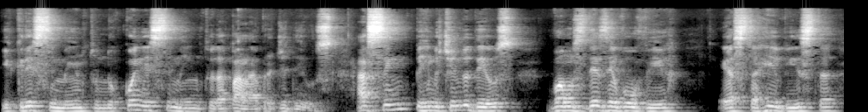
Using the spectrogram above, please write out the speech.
e crescimento no conhecimento da palavra de Deus. Assim, permitindo Deus, vamos desenvolver esta revista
